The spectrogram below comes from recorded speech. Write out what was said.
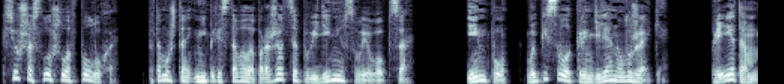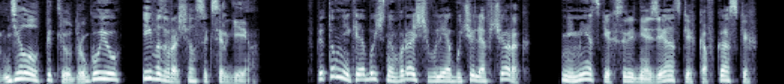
Ксюша слушала вполуха, потому что не переставала поражаться поведению своего пса. Инпу выписывал кренделя на лужайке. При этом делал петлю другую и возвращался к Сергею. В питомнике обычно выращивали и обучали овчарок, немецких, среднеазиатских, кавказских.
